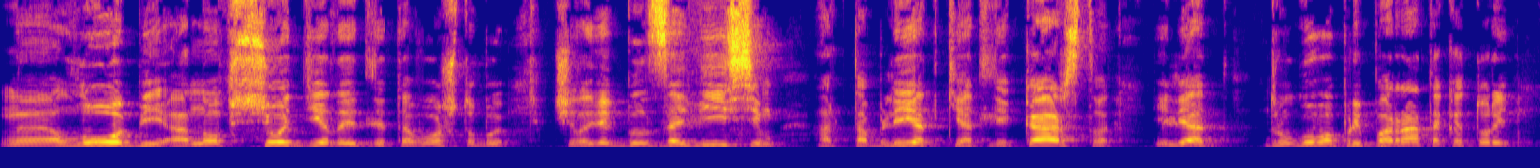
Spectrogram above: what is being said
э, лобби, оно все делает для того, чтобы человек был зависим от таблетки, от лекарства или от другого препарата, который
